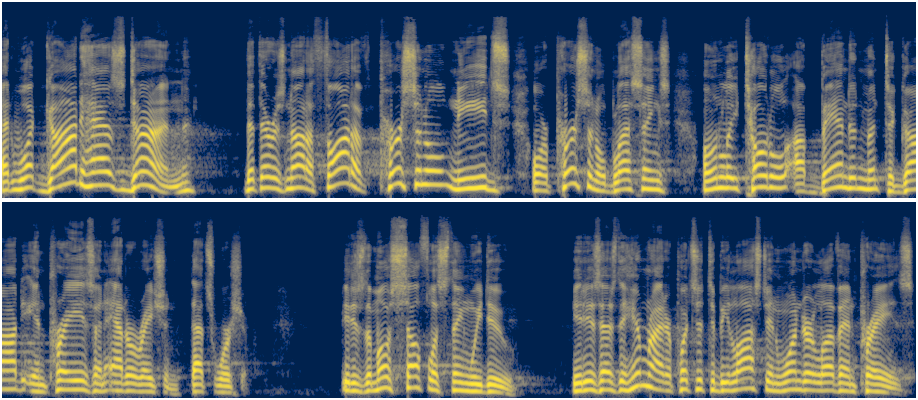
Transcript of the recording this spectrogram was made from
at what God has done that there is not a thought of personal needs or personal blessings, only total abandonment to God in praise and adoration. That's worship. It is the most selfless thing we do. It is, as the hymn writer puts it, to be lost in wonder, love, and praise.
